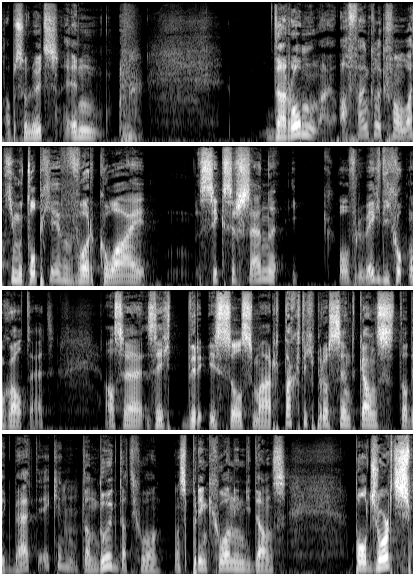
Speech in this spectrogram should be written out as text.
Absoluut. En daarom, afhankelijk van wat je moet opgeven voor Kawhi Sixers zijn, ik overweeg die gok nog altijd. Als hij zegt, er is zelfs maar 80% kans dat ik bijteken, dan doe ik dat gewoon. Dan spring ik gewoon in die dans. Paul George,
